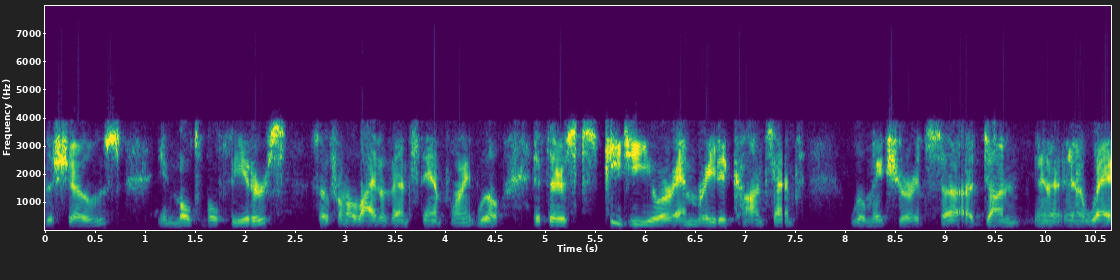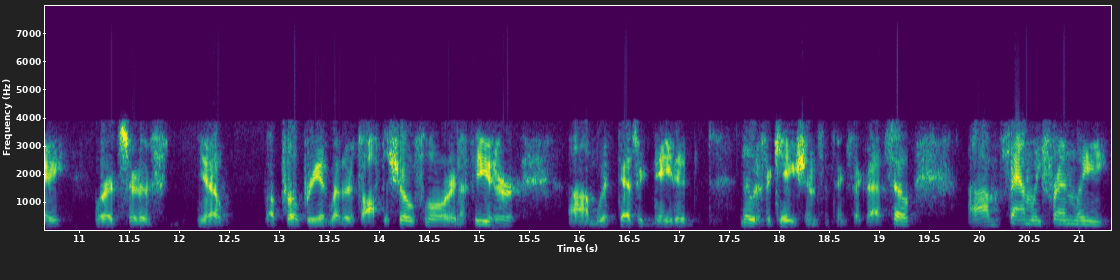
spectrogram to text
the shows in multiple theaters. So from a live event standpoint we'll if there's PG or M rated content we'll make sure it's uh, done in a, in a way where it's sort of, you know, appropriate, whether it's off the show floor in a theater um, with designated notifications and things like that. So, um, family friendly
